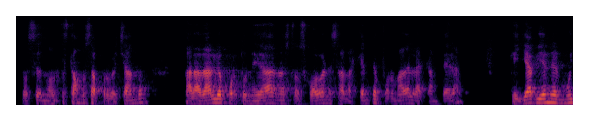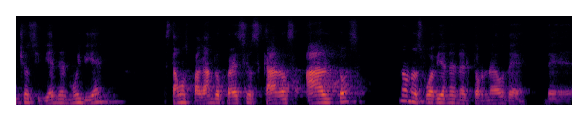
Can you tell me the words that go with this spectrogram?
entonces nosotros estamos aprovechando para darle oportunidad a nuestros jóvenes, a la gente formada en la cantera, que ya vienen muchos y vienen muy bien. Estamos pagando precios caros, altos. No nos fue bien en el torneo de, de,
